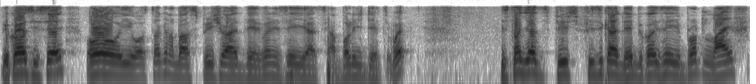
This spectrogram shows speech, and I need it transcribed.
because he said, oh, he was talking about spiritual death when he said he has abolished death. Well, it's not just physical death because he said he brought life,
